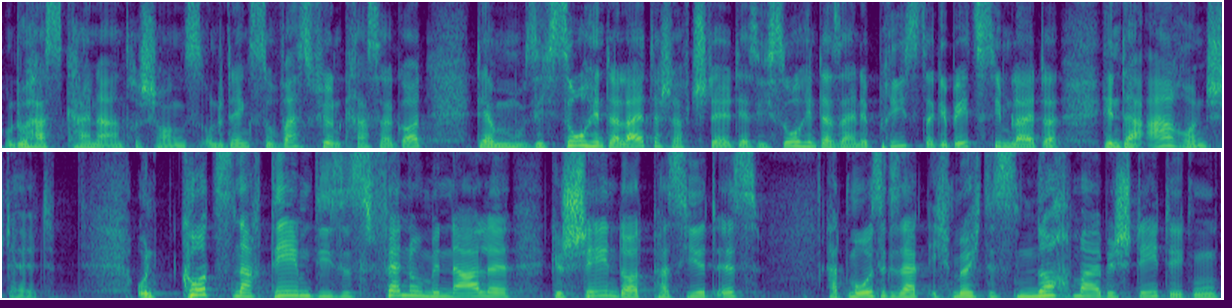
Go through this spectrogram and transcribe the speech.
und du hast keine andere Chance. Und du denkst so, was für ein krasser Gott, der sich so hinter Leiterschaft stellt, der sich so hinter seine Priester, Gebetsteamleiter, hinter Aaron stellt. Und kurz nachdem dieses phänomenale Geschehen dort passiert ist, hat Mose gesagt, ich möchte es nochmal bestätigen,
